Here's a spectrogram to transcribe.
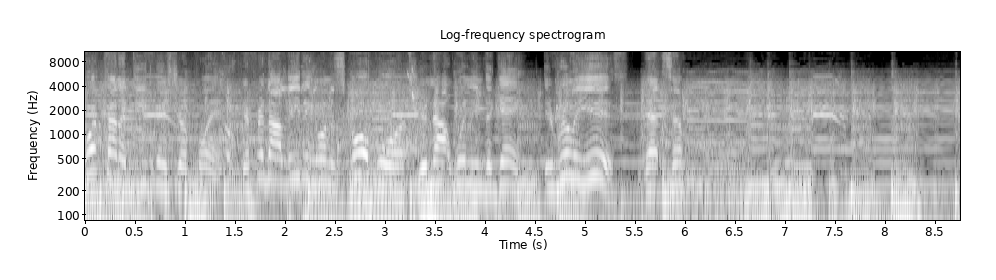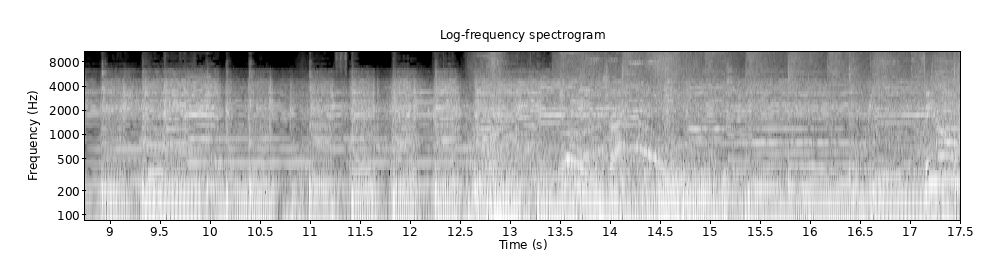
what kind of defense you're playing, if you're not leading on the scoreboard, you're not winning the game. It really is that simple. Game track. Field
